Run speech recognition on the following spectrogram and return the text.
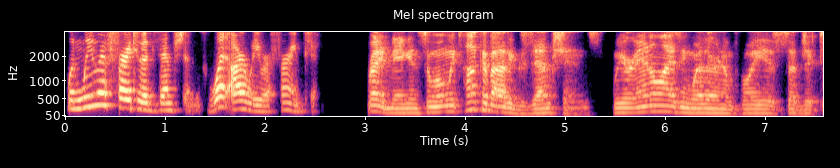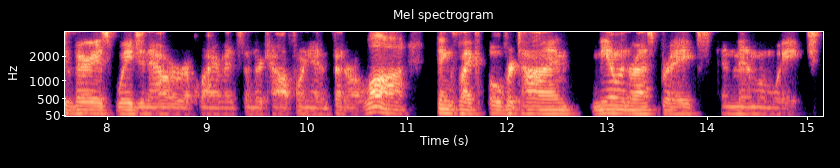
When we refer to exemptions, what are we referring to? Right, Meagan. So when we talk about exemptions, we are analyzing whether an employee is subject to various wage and hour requirements under California and federal law, things like overtime, meal and rest breaks, and minimum wage.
